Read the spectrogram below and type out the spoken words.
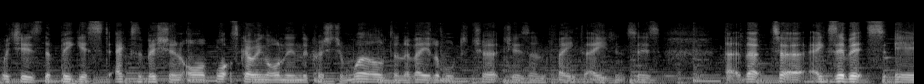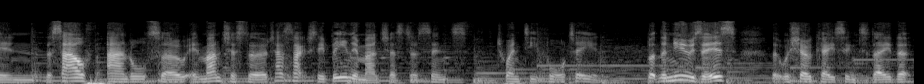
which is the biggest exhibition of what's going on in the Christian world and available to churches and faith agencies uh, that uh, exhibits in the south and also in Manchester. It hasn't actually been in Manchester since 2014. But the news is that we're showcasing today that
